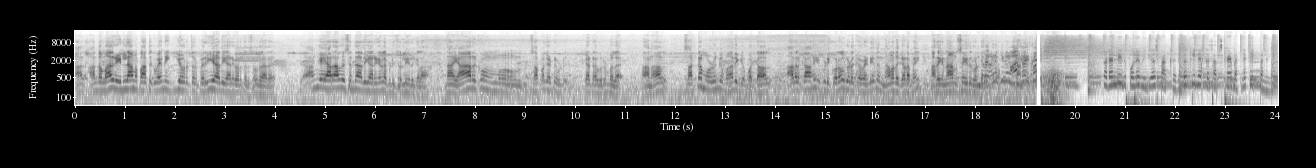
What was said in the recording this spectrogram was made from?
அ- அந்த மாதிரி இல்லாமல் பார்த்துக்குவேன்னு இங்கே ஒருத்தர் பெரிய அதிகாரி ஒருத்தர் சொல்கிறாரு அங்கே யாராவது சின்ன அதிகாரிகள் அப்படி சொல்லியிருக்கலாம். நான் யாருக்கும் சப்ப கட்டு கட்ட விரும்பலை. ஆனால் சட்டம் ஒழுங்கு பாதிக்கப்பட்டால் அதற்காக இப்படி குரல் கொடுக்க வேண்டியது நமது கடமை. அதை நாம் செய்து கொண்டிருக்கிறோம். தொடர்ந்து இது போல வீடியோஸ் பார்க்குறதுக்கு கீழே இருக்க சப்ஸ்கிரைப் பட்டனை கிளிக் பண்ணுங்கள்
